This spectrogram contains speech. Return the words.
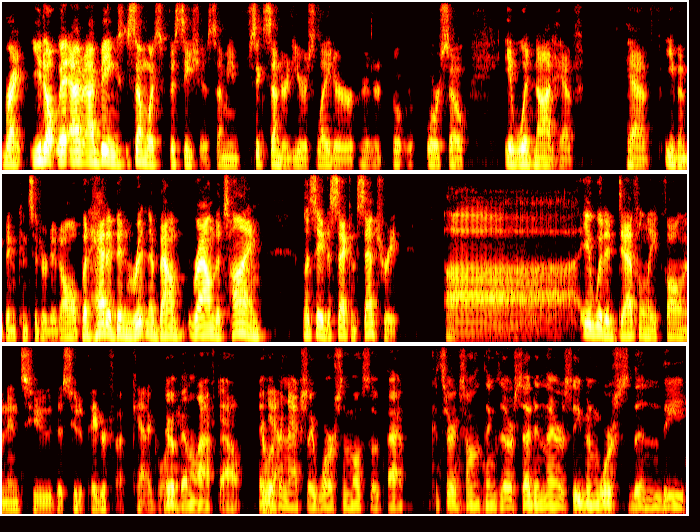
Right. You don't. I'm being somewhat facetious. I mean, 600 years later or, or so, it would not have have even been considered at all. But had it been written about around the time, let's say the second century, uh, it would have definitely fallen into the pseudepigrapha category. It would have been laughed out. It would yeah. have been actually worse than most of that considering some of the things that are said in there is even worse than the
